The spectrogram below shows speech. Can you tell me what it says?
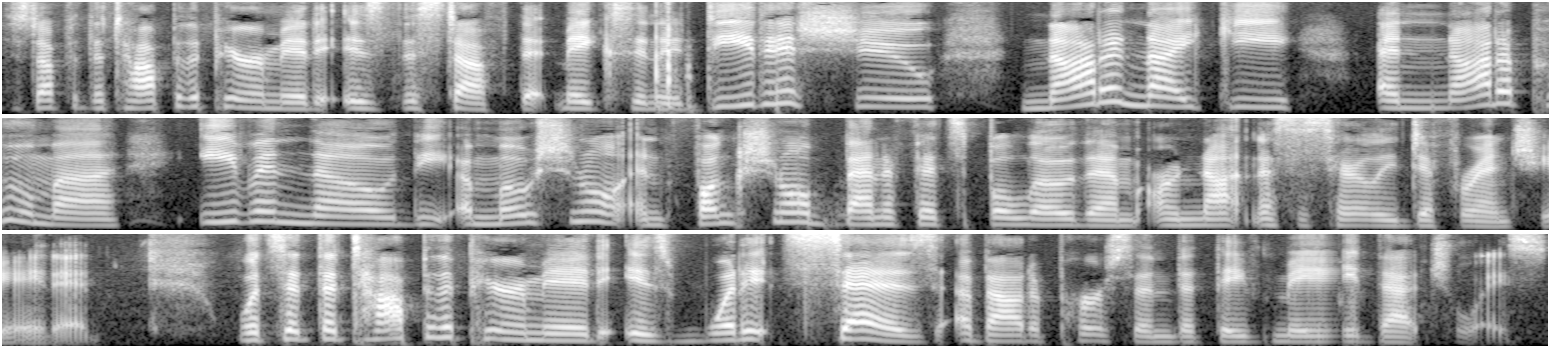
the stuff at the top of the pyramid is the stuff that makes an Adidas shoe not a Nike and not a Puma, even though the emotional and functional benefits below them are not necessarily differentiated. What's at the top of the pyramid is what it says about a person that they've made that choice.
